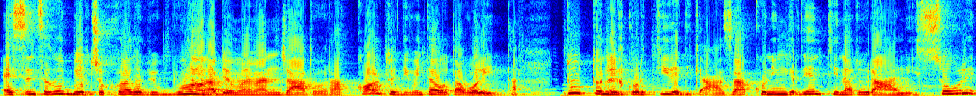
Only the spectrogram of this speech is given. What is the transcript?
È senza dubbio il cioccolato più buono che abbia mai mangiato, raccolto e diventato tavoletta, tutto nel cortile di casa, con ingredienti naturali, sole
